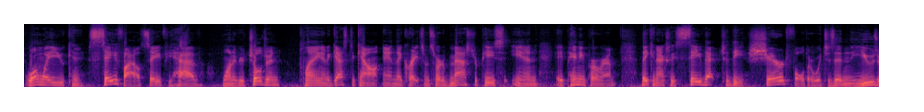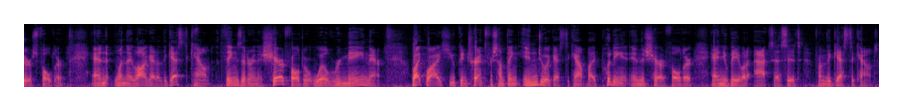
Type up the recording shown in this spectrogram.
One way you can save files, say if you have one of your children playing in a guest account and they create some sort of masterpiece in a painting program, they can actually save that to the shared folder, which is in the users folder. And when they log out of the guest account, things that are in the shared folder will remain there. Likewise, you can transfer something into a guest account by putting it in the shared folder and you'll be able to access it from the guest account.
